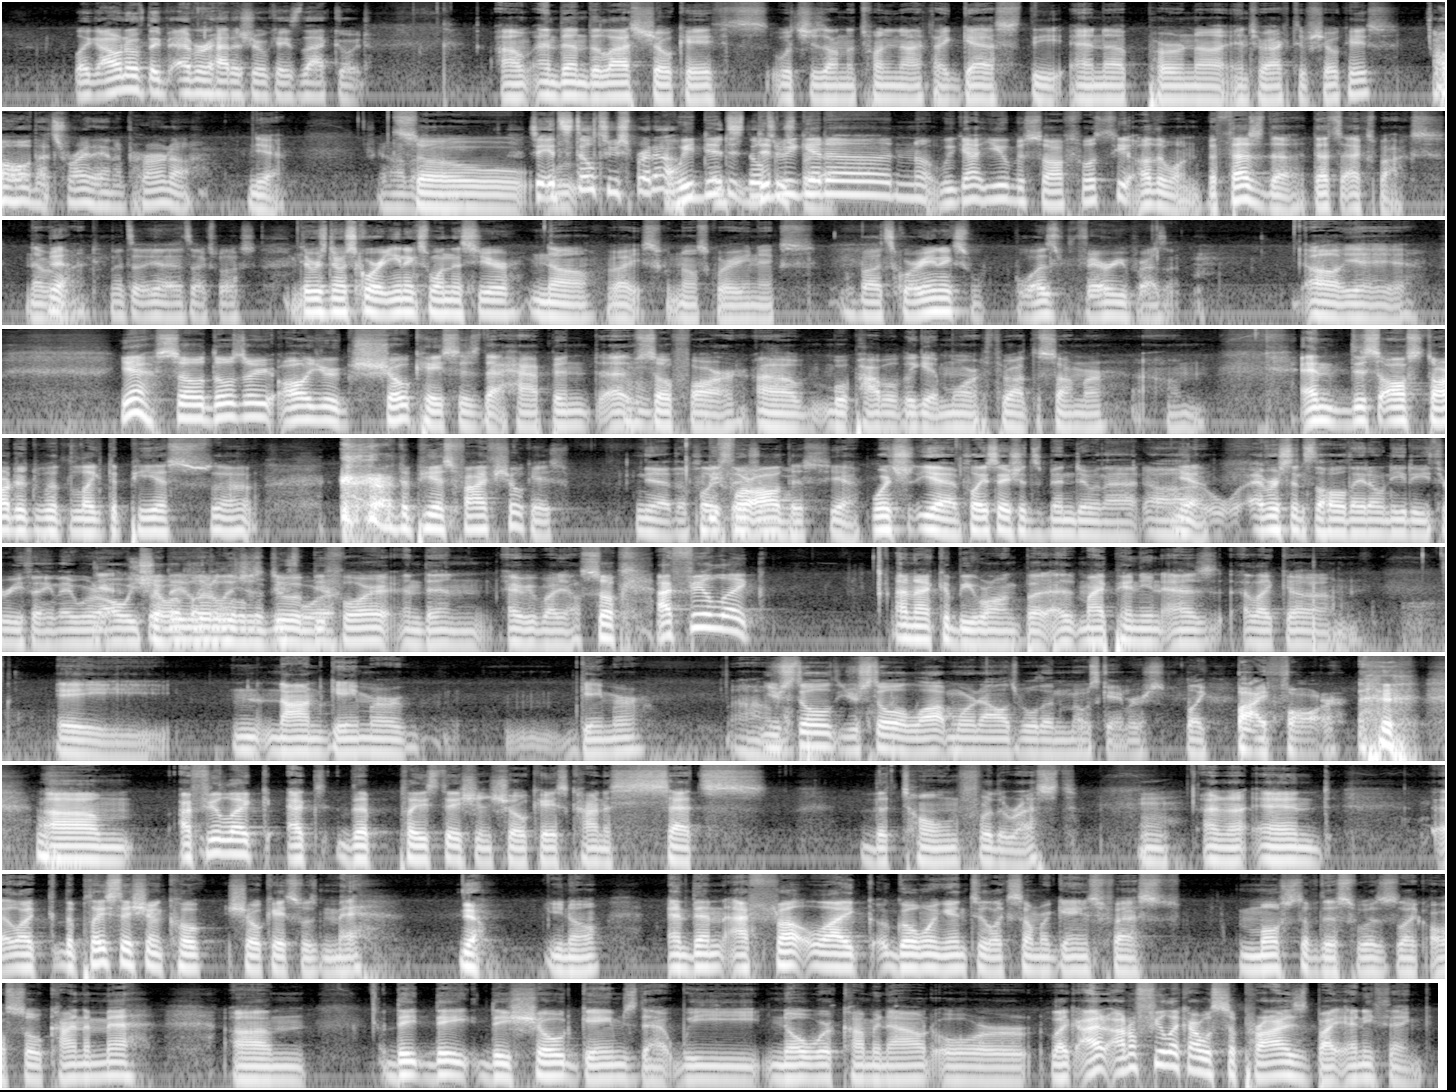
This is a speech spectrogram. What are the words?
Like, I don't know if they've ever had a showcase that good. Um, and then the last showcase, which is on the 29th, I guess, the Annapurna Interactive Showcase. Oh, that's right, Annapurna. Yeah. So See, it's still too spread out. We did. Did we get out. a no? We got Ubisoft. What's the other one? Bethesda. That's Xbox. Never yeah, mind. That's a, yeah, that's Xbox. There was no Square Enix one this year. No, right. No Square Enix. But Square Enix was very present. Oh yeah, yeah, yeah. So those are all your showcases that happened uh, mm-hmm. so far. Uh, we'll probably get more throughout the summer. Um, and this all started with like the PS, uh, the PS5 showcase. Yeah, the PlayStation before all one. this, yeah. Which yeah, PlayStation's been doing that. Uh, yeah. Ever since the whole they don't need E3 thing, they were yeah, always so show they up. literally like just do before. it before it, and then everybody else. So I feel like, and I could be wrong, but uh, my opinion as like um, a non-gamer gamer. Um, you're still you're still a lot more knowledgeable than most gamers, like by far. um, I feel like X, the PlayStation Showcase kind of sets the tone for the rest. Mm. And uh, and uh, like the PlayStation Co- showcase was meh. Yeah. You know, and then I felt like going into like Summer Games Fest, most of this was like also kind of meh. Um, they they they showed games that we know were coming out, or like I I don't feel like I was surprised by anything.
